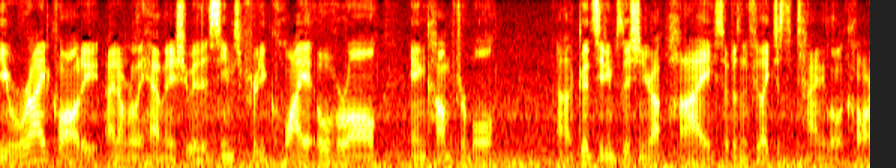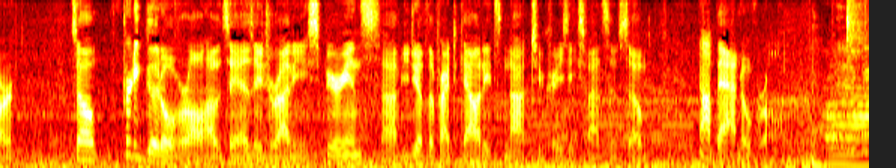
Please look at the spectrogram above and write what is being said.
The ride quality, I don't really have an issue with. It seems pretty quiet overall and comfortable. Uh, good seating position, you're up high, so it doesn't feel like just a tiny little car. So pretty good overall, I would say, as a driving experience. Uh, you do have the practicality, it's not too crazy expensive, so not bad overall.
